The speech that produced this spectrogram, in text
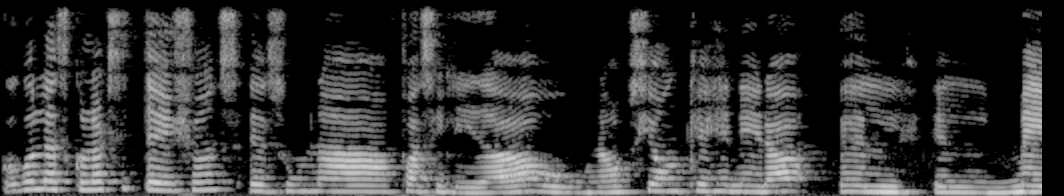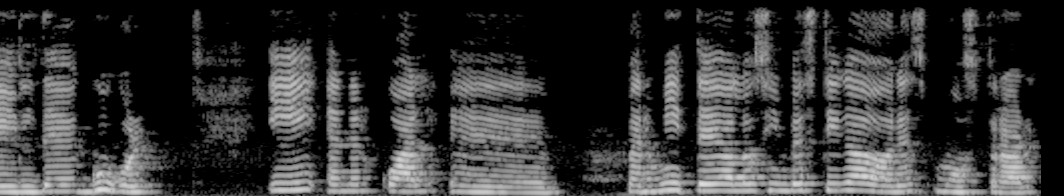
Google Scholar Citations es una facilidad o una opción que genera el, mail de Google y en el cual eh, permite a los investigadores mostrar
